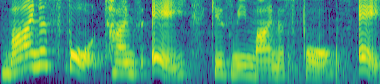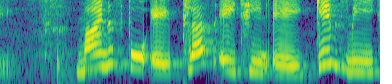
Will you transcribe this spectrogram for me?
Minus 4 times a gives me minus 4a. Minus 4a plus 18a gives me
